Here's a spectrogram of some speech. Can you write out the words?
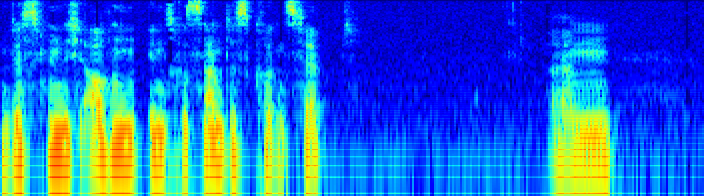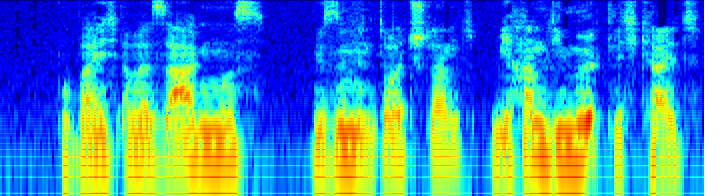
Und das finde ich auch ein interessantes Konzept. Ähm, wobei ich aber sagen muss, wir sind in Deutschland, wir haben die Möglichkeit,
